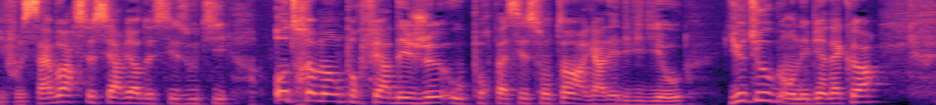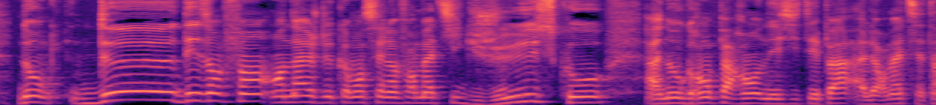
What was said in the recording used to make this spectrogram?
il faut savoir se servir de ces outils autrement que pour faire des jeux ou pour passer son temps à regarder des vidéos YouTube, on est bien d'accord. Donc, de, des enfants en âge de commencer l'informatique jusqu'aux à nos grands-parents, n'hésitez pas à leur mettre cette,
